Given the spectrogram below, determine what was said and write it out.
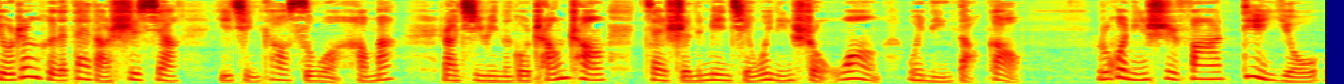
有任何的代祷事项，也请告诉我好吗？让奇云能够常常在神的面前为您守望、为您祷告。如果您是发电邮，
